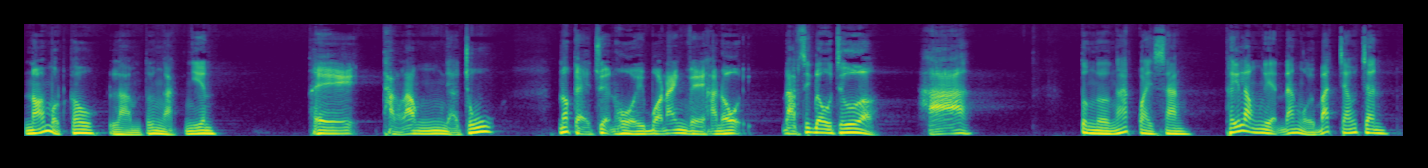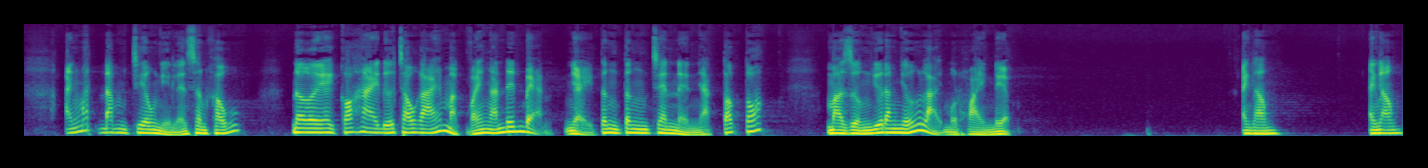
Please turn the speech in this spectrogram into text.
Nói một câu làm tôi ngạc nhiên. Thế thằng Long nhà chú Nó kể chuyện hồi bọn anh về Hà Nội Đạp xích đô chưa? Hả Tôi ngơ ngác quay sang. Thấy Long Nghiện đang ngồi bắt chéo chân. Ánh mắt đăm chiêu nhìn lên sân khấu. Nơi có hai đứa cháu gái mặc váy ngắn đến bẹn Nhảy tưng tưng trên nền nhạc tót tót mà dường như đang nhớ lại một hoài niệm. Anh Long Anh Long.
